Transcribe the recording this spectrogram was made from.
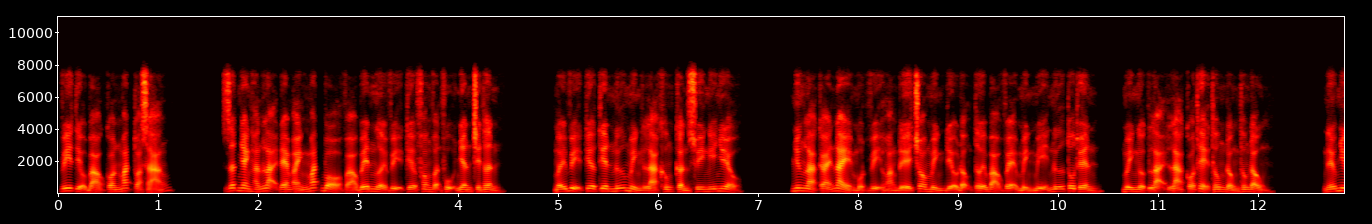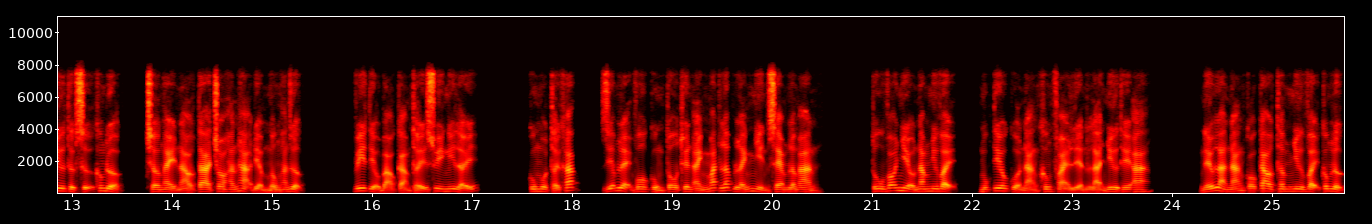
Vi tiểu bảo con mắt tỏa sáng. Rất nhanh hắn lại đem ánh mắt bỏ vào bên người vị kia phong vận phụ nhân trên thân. Mấy vị kia tiên nữ mình là không cần suy nghĩ nhiều, nhưng là cái này một vị hoàng đế cho mình điều động tới bảo vệ mình mỹ nữ tô thuyên mình ngược lại là có thể thông đồng thông đồng. Nếu như thực sự không được, chờ ngày nào ta cho hắn hạ điểm mông hắn dược. Vi tiểu bảo cảm thấy suy nghĩ lấy. Cùng một thời khắc, diễm lệ vô cùng tô thuyên ánh mắt lấp lánh nhìn xem lâm an. Tu võ nhiều năm như vậy, mục tiêu của nàng không phải liền là như thế a? Nếu là nàng có cao thâm như vậy công lực,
